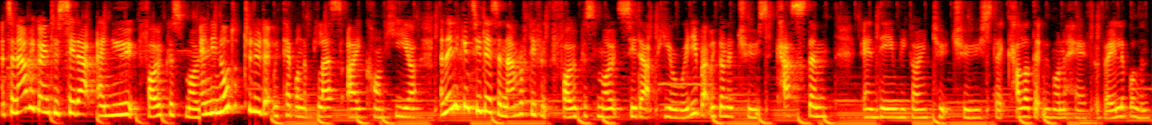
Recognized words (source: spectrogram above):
And so now we're going to set up a new focus mode. And in order to do that, we tap on the plus icon here. And then you can see there's a number of different focus modes set up here already, but we're going to choose custom. And then we're going to choose the color that we want to have available. And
